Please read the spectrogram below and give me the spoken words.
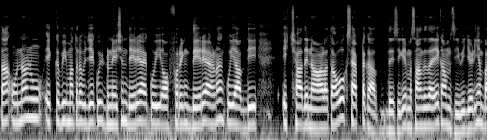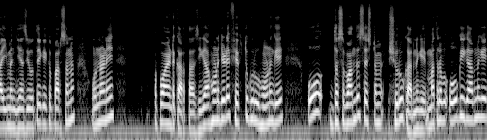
ਤਾਂ ਉਹਨਾਂ ਨੂੰ ਇੱਕ ਵੀ ਮਤਲਬ ਜੇ ਕੋਈ ਡੋਨੇਸ਼ਨ ਦੇ ਰਿਹਾ ਹੈ, ਕੋਈ ਆਫਰਿੰਗ ਦੇ ਰਿਹਾ ਹੈ ਨਾ ਕੋਈ ਆਪਦੀ ਇੱਛਾ ਦੇ ਨਾਲ, ਤਾਂ ਉਹ ਐਕਸੈਪਟ ਕਰਦੇ ਸੀਗੇ। ਮਸੰਦ ਦਾ ਇਹ ਕੰਮ ਸੀ ਵੀ ਜਿਹੜੀਆਂ 22 ਮੰਜੀਆਂ ਸੀ, ਉਹ ਤੇ ਇੱਕ ਇੱਕ ਪਰਸਨ ਉਹਨਾਂ ਨੇ ਅਪਾਇੰਟ ਕਰਤਾ ਸੀਗਾ। ਹੁਣ ਜਿਹੜੇ ਫਿਫਥ ਗੁਰੂ ਹੋਣਗੇ ਉਹ ਦਸਬੰਧ ਸਿਸਟਮ ਸ਼ੁਰੂ ਕਰਨਗੇ। ਮਤਲਬ ਉਹ ਕੀ ਕਰਨਗੇ?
